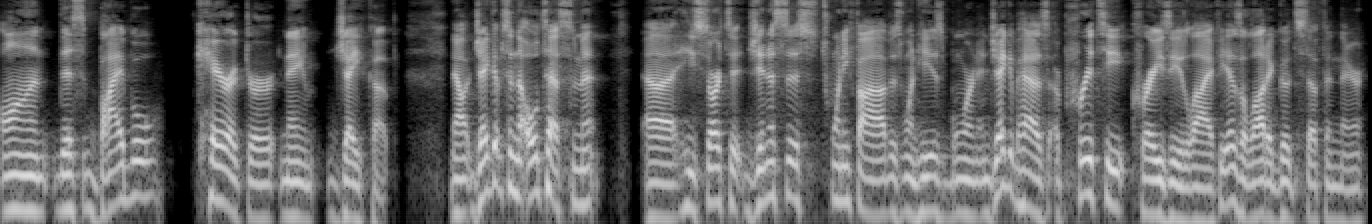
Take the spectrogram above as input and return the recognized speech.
on this Bible character named Jacob. Now, Jacob's in the Old Testament. Uh, he starts at Genesis 25 is when he is born, and Jacob has a pretty crazy life. He has a lot of good stuff in there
